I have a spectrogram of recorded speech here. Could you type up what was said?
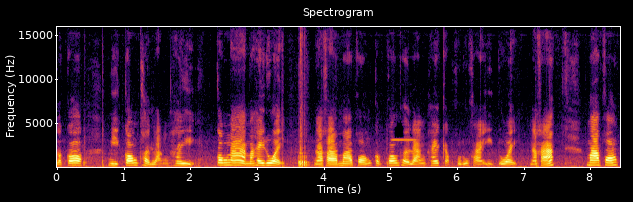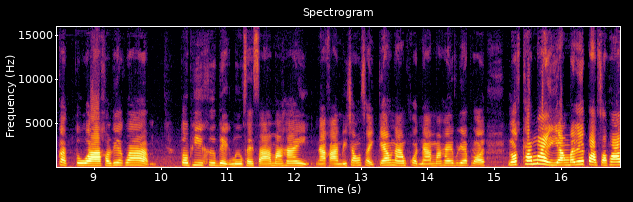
แล้วก็มีกล้องถอยหลังให้กล้องหน้ามาให้ด้วยนะคะ มาพร้อมกับกล้องถอยหลังให้กับคุณลูกค้าอีกด้วยนะคะ มาพร้อมกับตัวเขาเรียกว่า ตัว P คือเบรกมือไฟฟ้ามาให้นะคะ มีช่องใส่แก้วน้ำขวดน้ำมาให้เรียบร้อย รถเข้าใหม่ยังไม่ได้ปรับสภาพ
